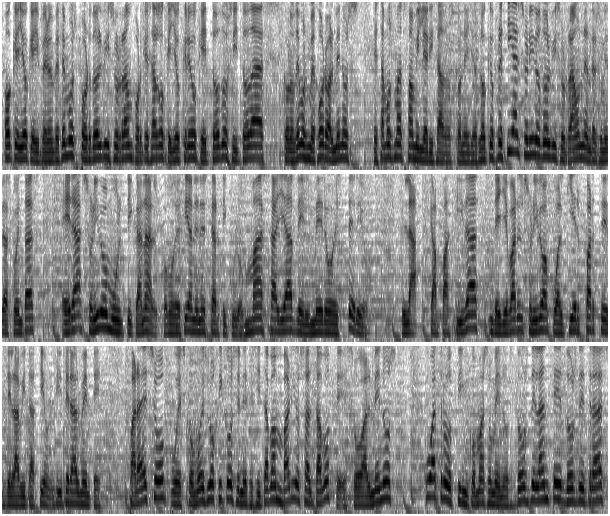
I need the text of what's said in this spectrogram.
Ok, ok, pero empecemos por Dolby Surround porque es algo que yo creo que todos y todas conocemos mejor o al menos estamos más familiarizados con ellos. Lo que ofrecía el sonido Dolby Surround, en resumidas cuentas, era sonido multicanal, como decían en este artículo, más allá del mero estéreo. La capacidad de llevar el sonido a cualquier parte de la habitación, literalmente. Para eso, pues como es lógico, se necesitaban varios altavoces, o al menos cuatro o cinco más o menos, dos delante, dos detrás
